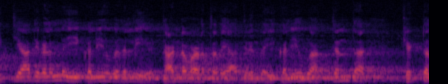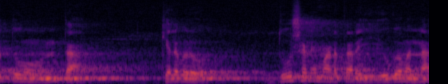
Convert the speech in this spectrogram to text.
ಇತ್ಯಾದಿಗಳೆಲ್ಲ ಈ ಕಲಿಯುಗದಲ್ಲಿ ತಾಂಡವಾಡ್ತದೆ ಆದ್ದರಿಂದ ಈ ಕಲಿಯುಗ ಅತ್ಯಂತ ಕೆಟ್ಟದ್ದು ಅಂತ ಕೆಲವರು ದೂಷಣೆ ಮಾಡ್ತಾರೆ ಈ ಯುಗವನ್ನು.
